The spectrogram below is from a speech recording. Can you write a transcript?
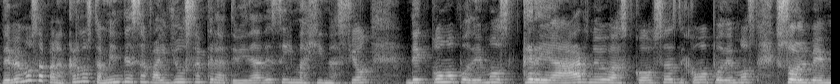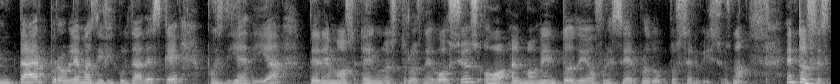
debemos apalancarnos también de esa valiosa creatividad, de esa imaginación, de cómo podemos crear nuevas cosas, de cómo podemos solventar problemas, dificultades que pues día a día tenemos en nuestros negocios o al momento de ofrecer productos, servicios, ¿no? Entonces,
